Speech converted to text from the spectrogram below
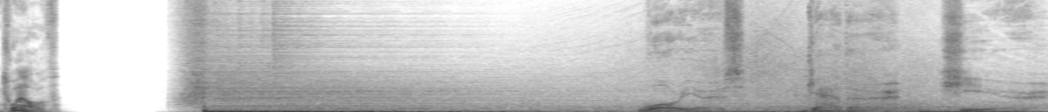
12. Warriors, gather here.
